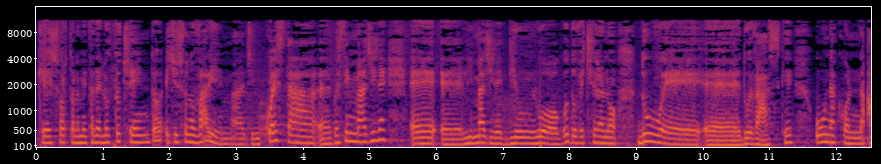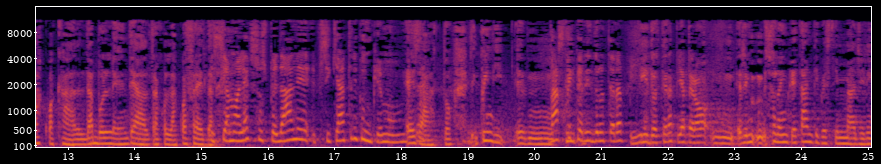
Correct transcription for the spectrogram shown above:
che è sorto alla metà dell'Ottocento e ci sono varie immagini. Questa, eh, questa immagine è eh, l'immagine di un luogo dove c'erano due, eh, due vasche, una con acqua calda, bollente, e altra con l'acqua fredda. E siamo all'ex ospedale psichiatrico in Piemonte. Esatto, quindi ehm, Vasche per idroterapia. Idroterapia però mh, rim- sono inquietanti queste immagini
